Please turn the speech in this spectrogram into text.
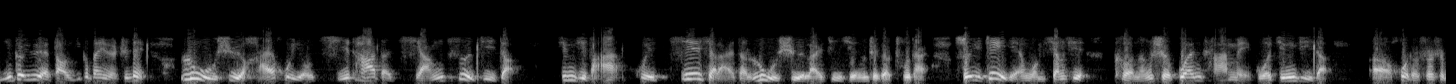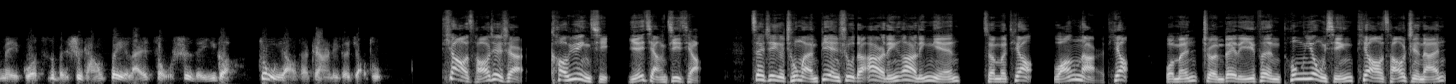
一个月到一个半月之内，陆续还会有其他的强刺激的经济法案会接下来的陆续来进行这个出台。所以这一点，我们相信可能是观察美国经济的，呃，或者说是美国资本市场未来走势的一个重要的这样的一个角度。跳槽这事儿靠运气也讲技巧，在这个充满变数的二零二零年，怎么跳，往哪儿跳？我们准备了一份通用型跳槽指南《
